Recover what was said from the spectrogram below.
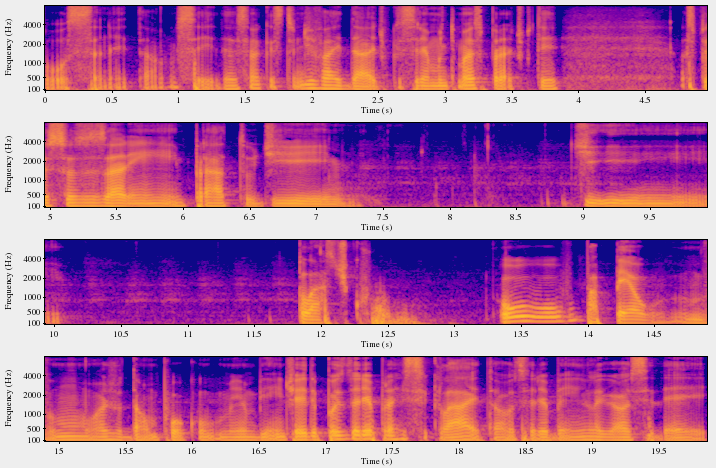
louça, né? E tal. Não sei, deve ser uma questão de vaidade, porque seria muito mais prático ter as pessoas usarem prato de de plástico. Ou, ou, papel, vamos ajudar um pouco o meio ambiente. Aí depois daria para reciclar e tal, seria bem legal essa ideia.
